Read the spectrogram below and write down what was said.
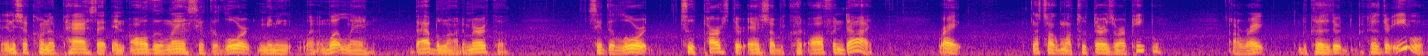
and it shall come to pass that in all the land, saith the Lord, meaning in what land? Babylon, America. Saith the Lord, two parts therein shall be cut off and die. Right. Let's talk about two thirds of our people. All right, because they're because they're evil.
